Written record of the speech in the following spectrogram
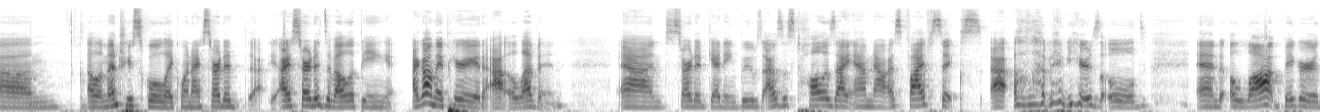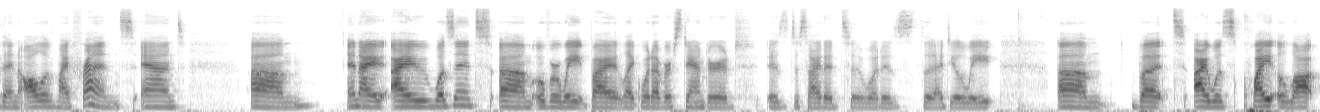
um, elementary school, like when I started, I started developing. I got my period at eleven, and started getting boobs. I was as tall as I am now. I was five six at eleven years old, and a lot bigger than all of my friends. And um, and I I wasn't um, overweight by like whatever standard is decided to what is the ideal weight. Um, but I was quite a lot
